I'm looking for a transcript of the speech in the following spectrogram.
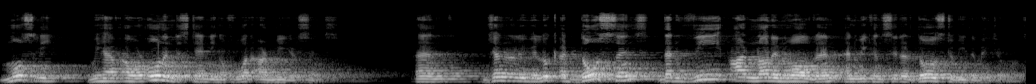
Mostly, we have our own understanding of what are major sins. And generally, we look at those sins that we are not involved in and we consider those to be the major ones.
